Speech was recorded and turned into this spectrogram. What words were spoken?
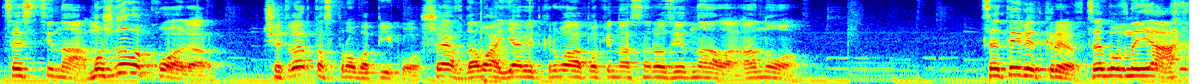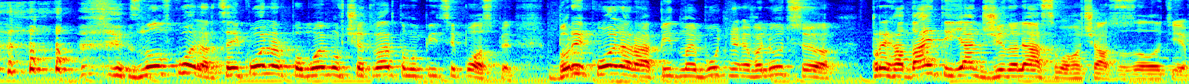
це стіна. Можливо, колір. Четверта спроба піку. Шеф, давай, я відкриваю, поки нас не роз'єднала. Ану. Це ти відкрив, це був не я. Знов колір. Цей колір, по-моєму, в четвертому піці поспіль. Бери кольора під майбутню еволюцію. Пригадайте, як Жіноля свого часу залетів.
